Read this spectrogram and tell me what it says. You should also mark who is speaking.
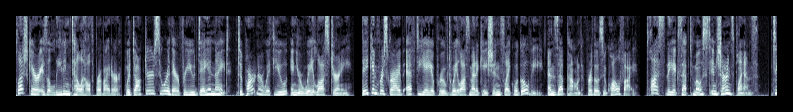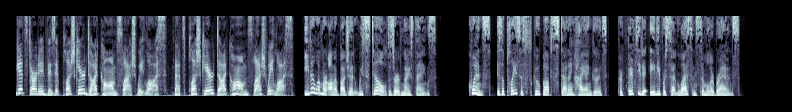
Speaker 1: PlushCare is a leading telehealth provider with doctors who are there for you day and night to partner with you in your weight loss journey. They can prescribe FDA-approved weight loss medications like Wagovi and Zepbound for those who qualify. Plus, they accept most insurance plans. To get started, visit plushcare.com slash weight loss. That's plushcare.com slash weight loss.
Speaker 2: Even when we're on a budget, we still deserve nice things. Quince is a place to scoop up stunning high-end goods for 50 to 80% less than similar brands.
